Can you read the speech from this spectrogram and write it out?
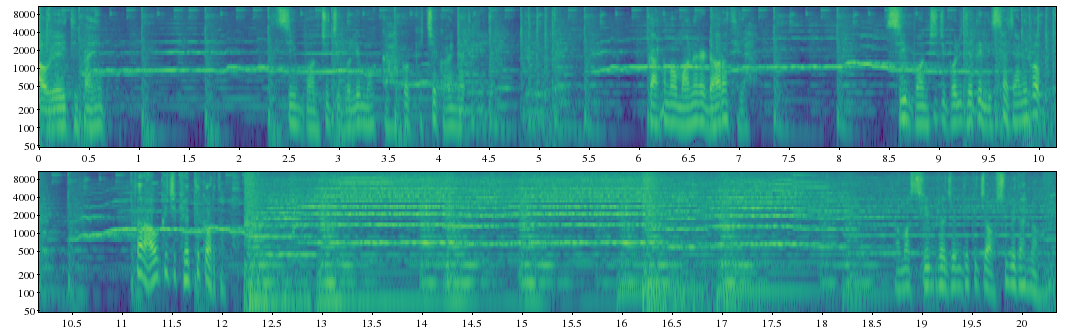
ଆଉ ଏଇଥିପାଇଁ ସିଏ ବଞ୍ଚିଛି ବୋଲି ମୁଁ କାହାକୁ କିଛି କହିନଥିଲି କାରଣ ମୋ ମନରେ ଡର ଥିଲା ସିଏ ବଞ୍ଚିଛି ବୋଲି ଯଦି ଲିସା ଜାଣିବ ତାର ଆଉ କିଛି କ୍ଷତି କରିଦେବ ଆମ ସିପ୍ର ଯେମିତି କିଛି ଅସୁବିଧା ନ ହୁଏ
